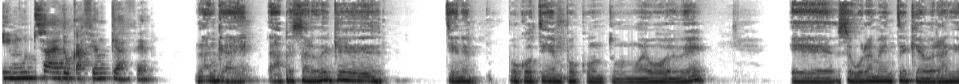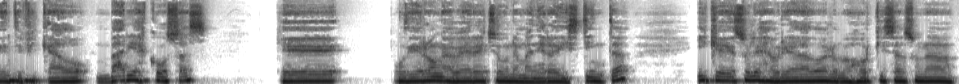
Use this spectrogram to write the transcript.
y mucha educación que hacer. Blanca, eh, a pesar de que tienes poco tiempo con tu nuevo bebé, eh, seguramente que habrán identificado varias cosas que pudieron haber hecho de una manera distinta y que eso les habría dado a lo mejor quizás una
